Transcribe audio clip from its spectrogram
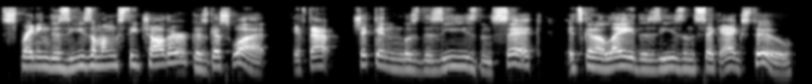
spreading disease amongst each other? Because guess what? If that chicken was diseased and sick, it's gonna lay diseased and sick eggs too.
